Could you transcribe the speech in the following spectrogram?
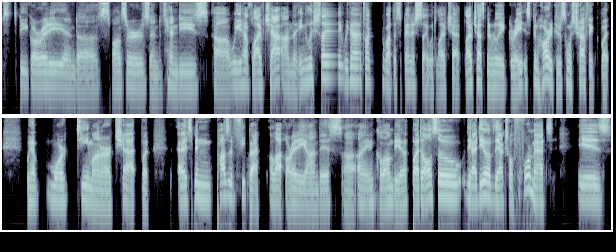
speak already, and uh, sponsors and attendees. Uh, we have live chat on the English site. We got to talk about the Spanish site with live chat. Live chat's been really great. It's been hard because there's so much traffic, but we have more team on our chat, but it's been positive feedback a lot already on this uh, in Colombia. But also, the idea of the actual format is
